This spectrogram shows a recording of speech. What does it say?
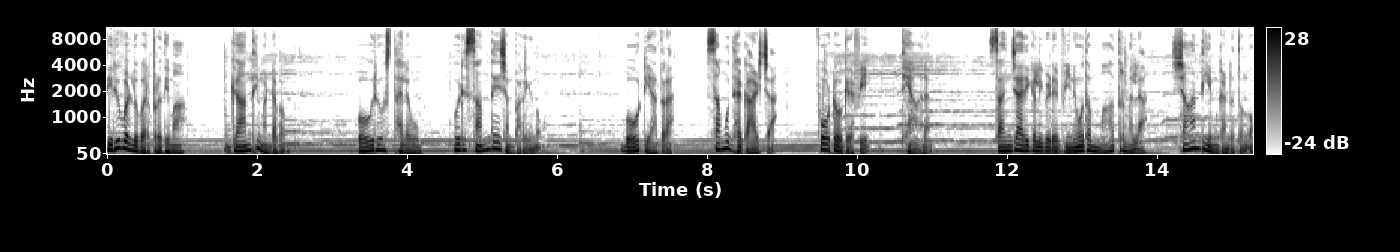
തിരുവള്ളുവർ പ്രതിമ ഗാന്ധി മണ്ഡപം ഓരോ സ്ഥലവും ഒരു സന്ദേശം പറയുന്നു. ബോട്ട് യാത്ര സമുദ്ര കാഴ്ച ഫോട്ടോഗ്രഫി ധ്യാനം. സഞ്ചാരികൾ ഇവിടെ വിനോദം മാത്രമല്ല ശാന്തിയും കണ്ടെത്തുന്നു.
